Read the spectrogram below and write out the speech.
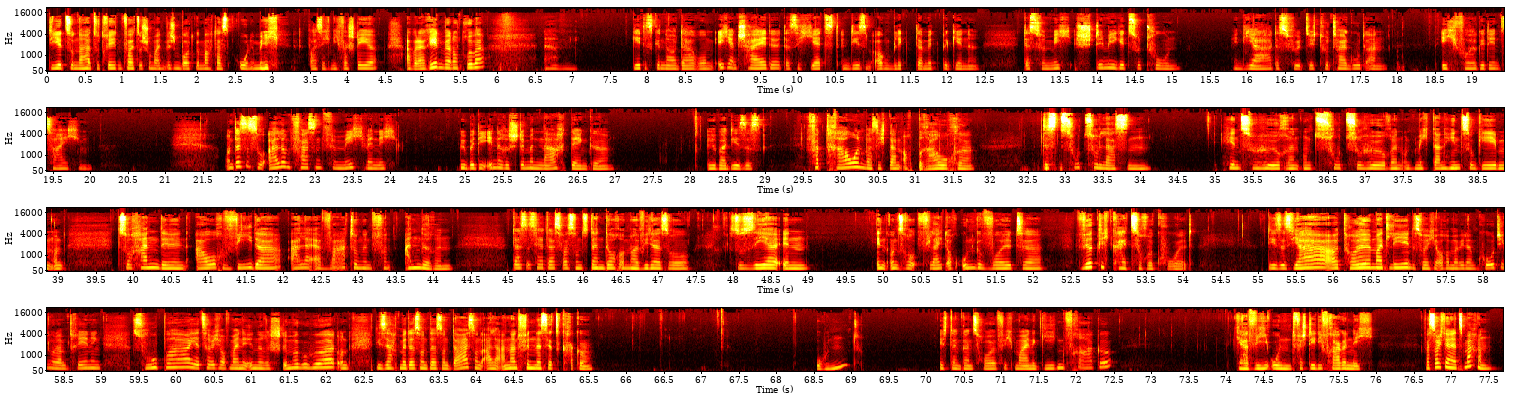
dir zu nahe zu treten, falls du schon mal ein Vision Board gemacht hast, ohne mich was ich nicht verstehe, aber da reden wir noch drüber, ähm, geht es genau darum, ich entscheide, dass ich jetzt in diesem Augenblick damit beginne, das für mich Stimmige zu tun. Und ja, das fühlt sich total gut an. Ich folge den Zeichen. Und das ist so allumfassend für mich, wenn ich über die innere Stimme nachdenke, über dieses Vertrauen, was ich dann auch brauche, das zuzulassen, hinzuhören und zuzuhören und mich dann hinzugeben und zu handeln, auch wieder alle Erwartungen von anderen. Das ist ja das, was uns dann doch immer wieder so, so sehr in, in unsere vielleicht auch ungewollte Wirklichkeit zurückholt dieses Ja, toll, Madeleine, das höre ich auch immer wieder im Coaching oder im Training. Super, jetzt habe ich auf meine innere Stimme gehört und die sagt mir das und das und das und alle anderen finden das jetzt kacke. Und? Ist dann ganz häufig meine Gegenfrage. Ja, wie und? Verstehe die Frage nicht. Was soll ich denn jetzt machen?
